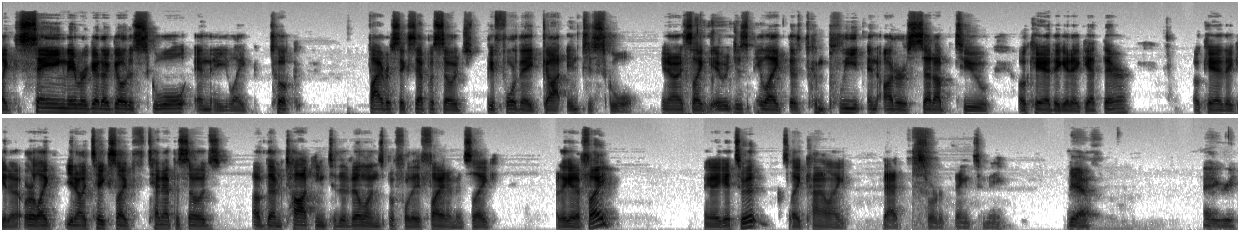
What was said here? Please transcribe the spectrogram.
like saying they were gonna go to school and they like took five or six episodes before they got into school. You know, it's like it would just be like the complete and utter setup to okay, are they gonna get there? okay, are they gonna or like you know it takes like ten episodes of them talking to the villains before they fight them. It's like, are they gonna fight? Are they gonna get to it? It's like kind of like that sort of thing to me. Yeah, I agree.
